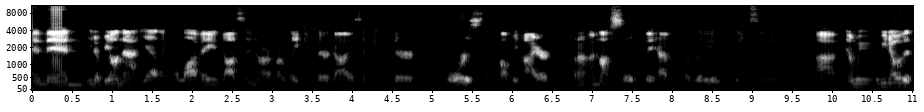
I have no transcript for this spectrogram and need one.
and then, you know, beyond that, yeah, like Olave and Dotson are, are late declare guys. I think that their floor is like probably higher, but I'm not sold that they have a really elite ceiling. Um, and we, we know that,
